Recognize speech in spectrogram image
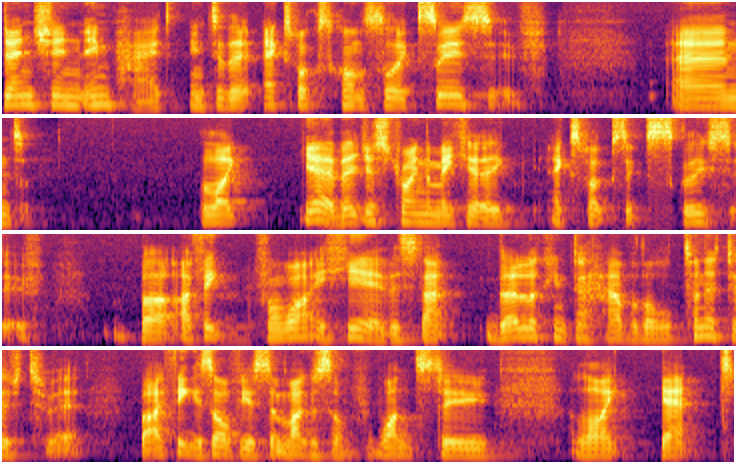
Genshin Impact into the Xbox console exclusive, and like yeah, they're just trying to make it a Xbox exclusive. But I think from what I hear is that they're looking to have an alternative to it. But I think it's obvious that Microsoft wants to like get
